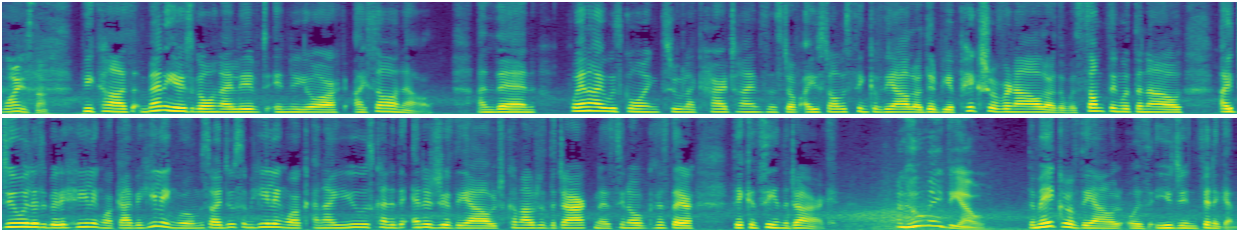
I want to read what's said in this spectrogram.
why is that? Because many years ago when I lived in New York, I saw an owl. And then when I was going through like hard times and stuff, I used to always think of the owl, or there'd be a picture of an owl, or there was something with an owl. I do a little bit of healing work. I have a healing room, so I do some healing work, and I use kind of the energy of the owl to come out of the darkness, you know, because they're they can see in the dark. And who made the owl? The maker of the owl was Eugene Finnegan.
